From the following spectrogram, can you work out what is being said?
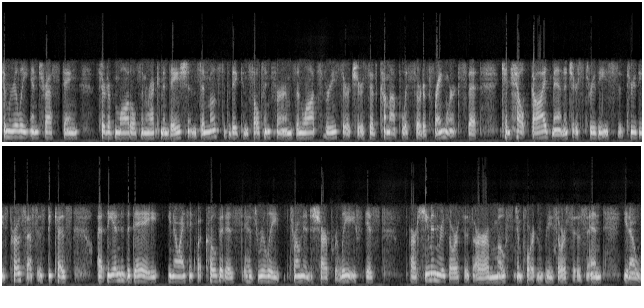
some really interesting sort of models and recommendations. And most of the big consulting firms and lots of researchers have come up with sort of frameworks that can help guide managers through these through these processes because at the end of the day, you know, I think what COVID has has really thrown into sharp relief is our human resources are our most important resources and you know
